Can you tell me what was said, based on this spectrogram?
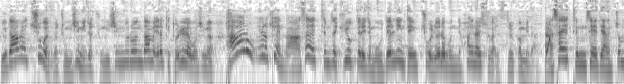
그 다음에 축은 중심이죠. 중심 누른 다음에 이렇게 돌려보시면 바로 이렇게 나사의 틈새 규격들의 이제 모델링 된 축을 여러분들이 확인할 수가 있을 겁니다. 나사의 틈새에 대한 좀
